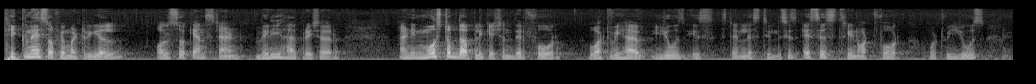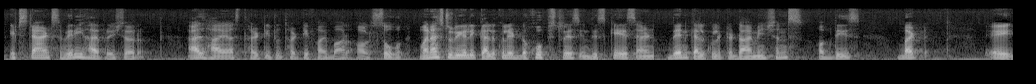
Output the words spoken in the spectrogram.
thickness of a material also can stand very high pressure and in most of the application therefore, what we have used is stainless steel. This is SS 304 what we use. It stands very high pressure as high as 30 to 35 bar also. One has to really calculate the hoop stress in this case and then calculate the dimensions of this, but a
